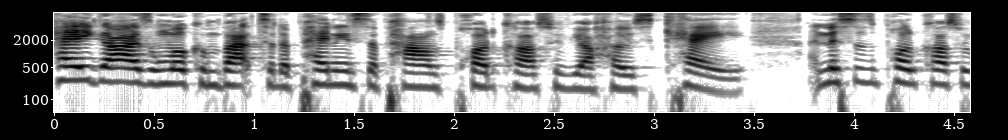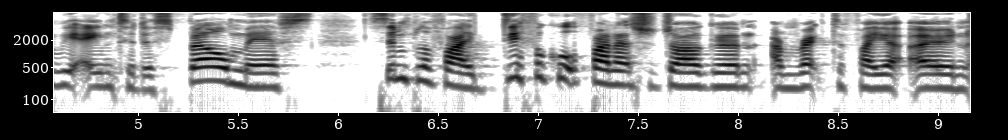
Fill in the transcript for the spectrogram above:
Hey guys, and welcome back to the Pennies to Pounds podcast with your host Kay. And this is a podcast where we aim to dispel myths, simplify difficult financial jargon, and rectify your own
